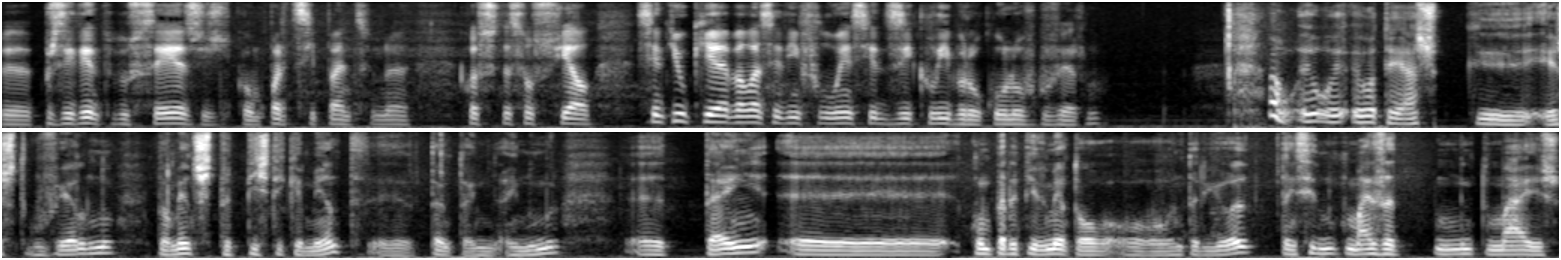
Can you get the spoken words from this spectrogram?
eh, presidente do SES como participante na concertação social, sentiu que a balança de influência desequilibrou com o novo governo? Não, eu, eu até acho que este governo, pelo menos estatisticamente, eh, tanto em, em número, eh, tem, eh, comparativamente ao, ao, anterior, tem sido muito mais, muito mais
